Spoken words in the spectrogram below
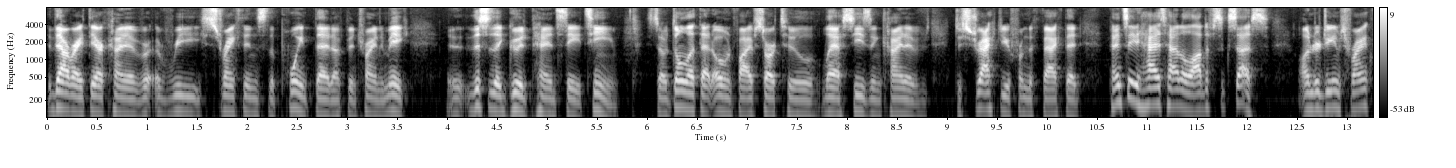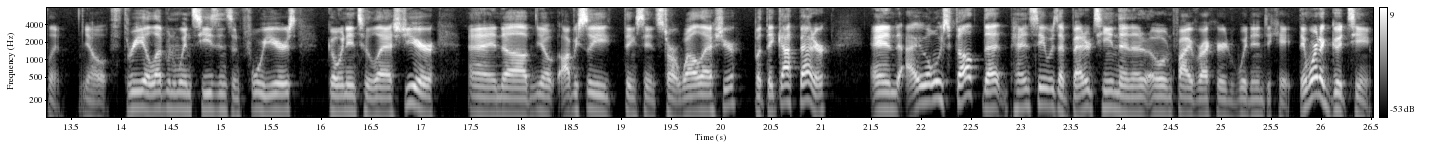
that right there kind of re strengthens the point that I've been trying to make this is a good Penn State team. So don't let that 0 5 start to last season kind of distract you from the fact that Penn State has had a lot of success under James Franklin. You know, three 11 win seasons in four years going into last year. And, uh, you know, obviously things didn't start well last year, but they got better. And I always felt that Penn State was a better team than an 0 5 record would indicate. They weren't a good team.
